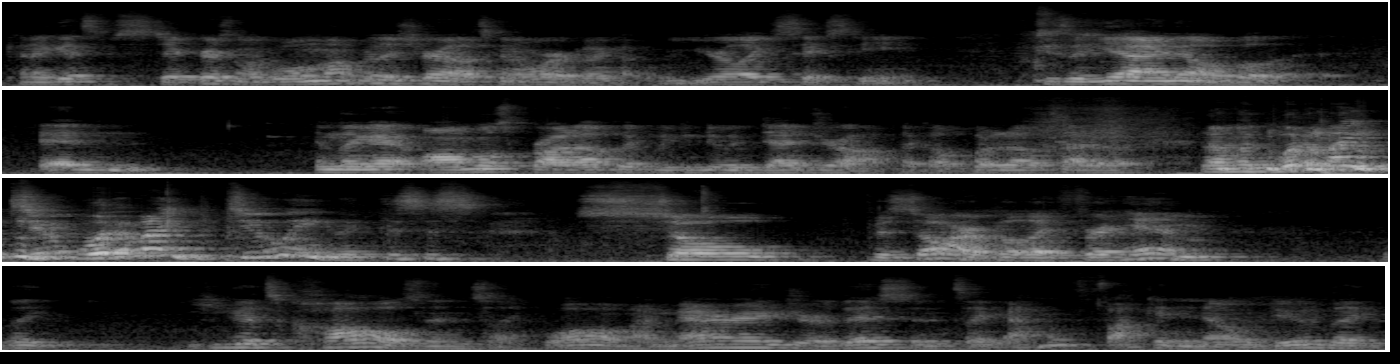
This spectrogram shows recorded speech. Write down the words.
can I get some stickers? I'm like, well, I'm not really sure how that's gonna work. Like, you're like 16. He's like, yeah, I know, but and and like I almost brought up like we can do a dead drop. Like I'll put it outside of it. And I'm like, what am I do? What am I doing? Like this is so bizarre. But like for him, like he gets calls and it's like, whoa, my marriage or this, and it's like I don't fucking know, dude. Like,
